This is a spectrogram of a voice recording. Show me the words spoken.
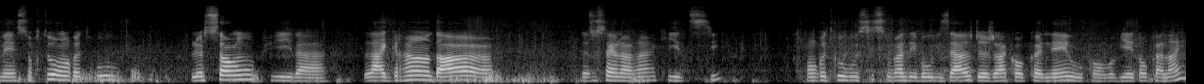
Mais surtout, on retrouve le son puis la, grandeur du Saint-Laurent qui est ici. On retrouve aussi souvent des beaux visages de gens qu'on connaît ou qu'on va bientôt connaître.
